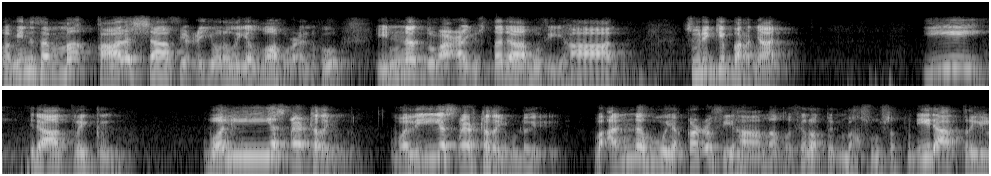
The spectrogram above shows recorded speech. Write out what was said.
ومن ثم قال الشافعي رضي الله عنه إن الدعاء يستجاب فيها ചുരുക്കി പറഞ്ഞാൽ ഈ രാത്രിക്ക് വലിയ ശ്രേഷ്ഠതയുണ്ട്. വലിയ ശ്രേഷ്ഠതയുണ്ട്. ഈ രാത്രിയിൽ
